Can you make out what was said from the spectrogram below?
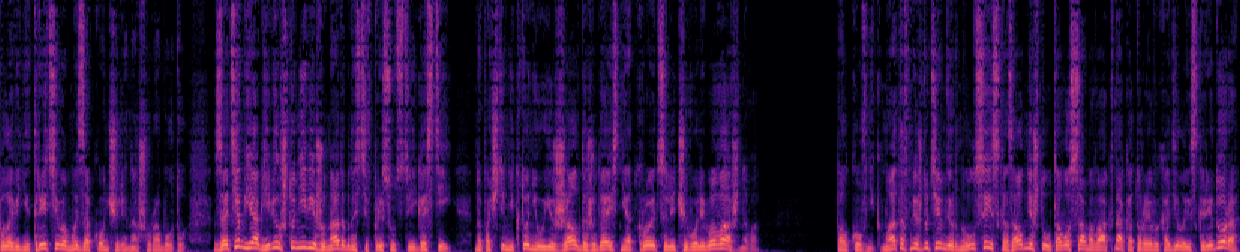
половине третьего мы закончили нашу работу. Затем я объявил, что не вижу надобности в присутствии гостей, но почти никто не уезжал, дожидаясь, не откроется ли чего-либо важного. Полковник Матов, между тем, вернулся и сказал мне, что у того самого окна, которое выходило из коридора,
